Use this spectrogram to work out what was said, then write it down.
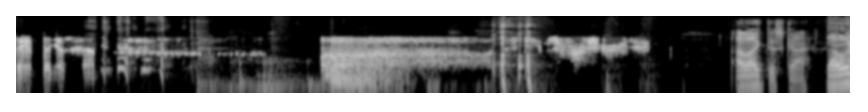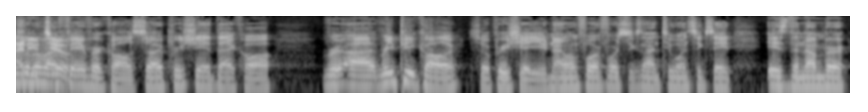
same thing as him. oh, this team's frustrating. I like this guy. That was I one of my too. favorite calls, so I appreciate that call. Re- uh, repeat caller, so appreciate you. 914-469-2168 is the number.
